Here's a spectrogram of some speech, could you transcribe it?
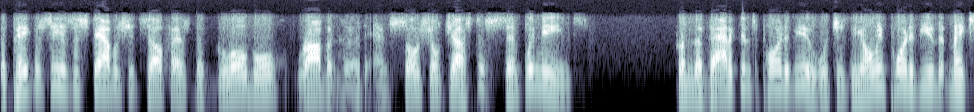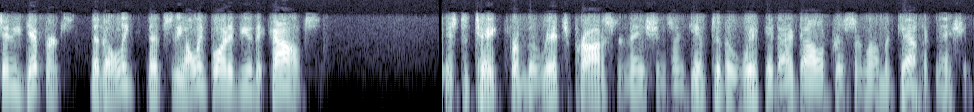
The papacy has established itself as the global Robin Hood, and social justice simply means, from the Vatican's point of view, which is the only point of view that makes any difference, that only that's the only point of view that counts, is to take from the rich Protestant nations and give to the wicked, idolatrous, and Roman Catholic nations.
